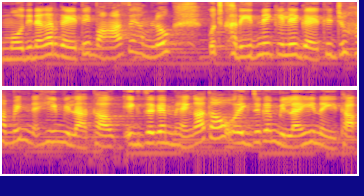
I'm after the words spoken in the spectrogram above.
मोदी नगर गए थे। वहाँ से हम लोग कुछ खरीदने के लिए गए थे, जो हमें नहीं मिला था। एक जगह महँगा था और एक जगह मिला ही नहीं था।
